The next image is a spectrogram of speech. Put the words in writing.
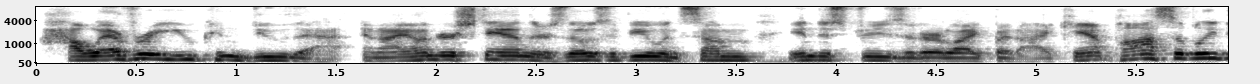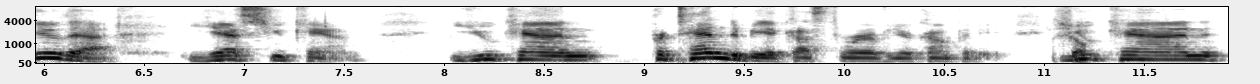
However, you can do that. And I understand there's those of you in some industries that are like, but I can't possibly do that. Yes, you can. You can pretend to be a customer of your company. Sure. You can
